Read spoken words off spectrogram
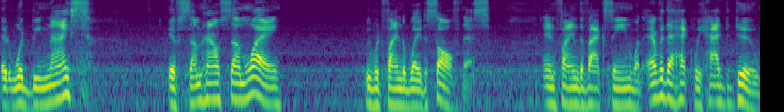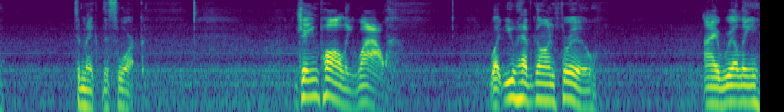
It would be nice if somehow, some way, we would find a way to solve this and find the vaccine, whatever the heck we had to do to make this work. Jane Pauley, wow. What you have gone through, I really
